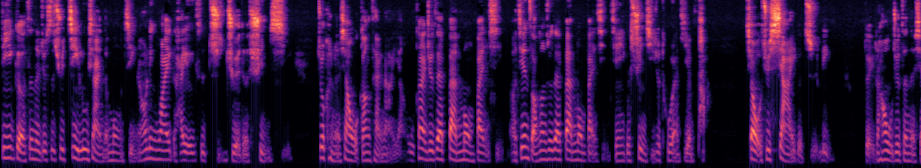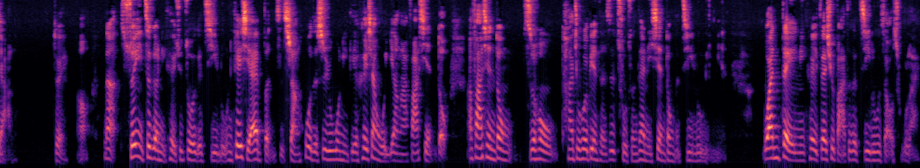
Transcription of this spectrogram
第一个，真的就是去记录下你的梦境，然后另外一个还有一个是直觉的讯息，就可能像我刚才那样，我刚才就在半梦半醒啊，今天早上就在半梦半醒间，一个讯息就突然之间啪，叫我去下一个指令，对，然后我就真的下了，对啊，那所以这个你可以去做一个记录，你可以写在本子上，或者是如果你也可以像我一样啊，发限动啊，发限动之后，它就会变成是储存在你限动的记录里面。One day，你可以再去把这个记录找出来。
